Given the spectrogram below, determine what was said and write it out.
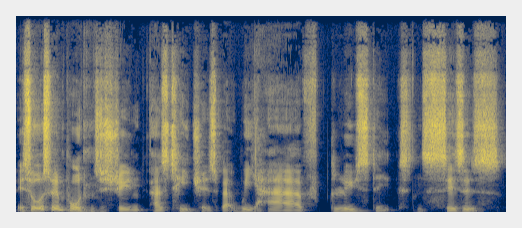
It's also important to student as teachers that we have glue sticks and scissors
